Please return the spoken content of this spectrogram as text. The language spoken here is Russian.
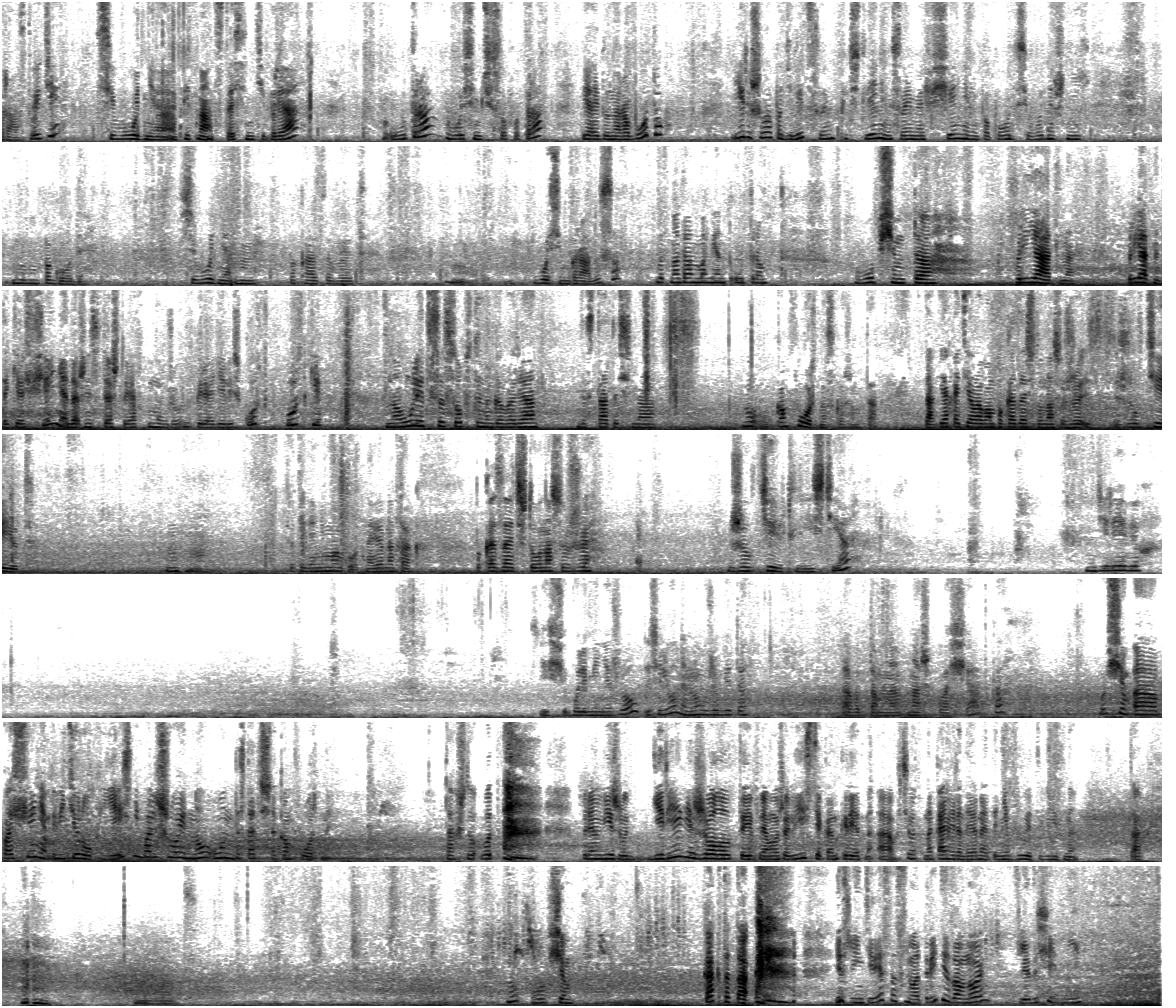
Здравствуйте! Сегодня 15 сентября, утро, 8 часов утра. Я иду на работу и решила поделиться своими впечатлениями, своими ощущениями по поводу сегодняшней погоды. Сегодня показывает 8 градусов вот на данный момент утром. В общем-то, приятно приятные такие ощущения, даже несмотря, что я, мы уже переоделись в курт, куртки. На улице, собственно говоря, достаточно ну, комфортно, скажем так. Так, я хотела вам показать, что у нас уже желтеют. Угу. Что-то я не могу. Наверное, так. Показать, что у нас уже желтеют листья на деревьях. Еще более-менее желтый, зеленый, но уже где-то, да, вот там на, наша площадка. В общем, э, по ощущениям ветерок есть небольшой, но он достаточно комфортный. Так что вот прям вижу деревья желтые, прям уже листья конкретно, а почему-то на камере, наверное, это не будет видно. Так. вот. Ну, в общем, как-то так. Если интересно, смотрите за мной в следующие дни.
